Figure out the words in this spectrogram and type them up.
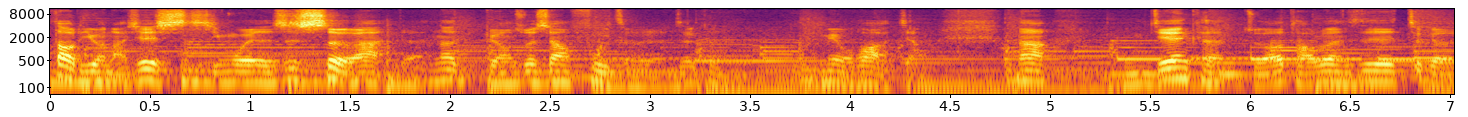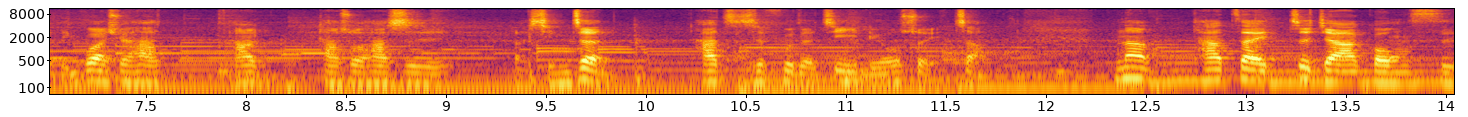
到底有哪些行为人是涉案的。那比方说像负责人，这可能没有话讲。那我们今天可能主要讨论是这个林冠轩他他他说他是呃行政，他只是负责记流水账。那他在这家公司。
